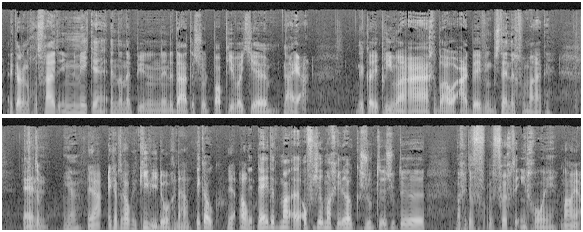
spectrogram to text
En dan kan er nog wat fruit in mikken. En dan heb je een, inderdaad een soort papje wat je, nou ja, daar kan je prima aangebouwen aardbeving bestendig van maken. En, ja, Ja, ik heb er ook een kiwi door gedaan. ik ook. Ja, oh. Nee, dat ma- eh, officieel mag je er ook zoete, zoete mag je er vruchten in gooien. Nou ja.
